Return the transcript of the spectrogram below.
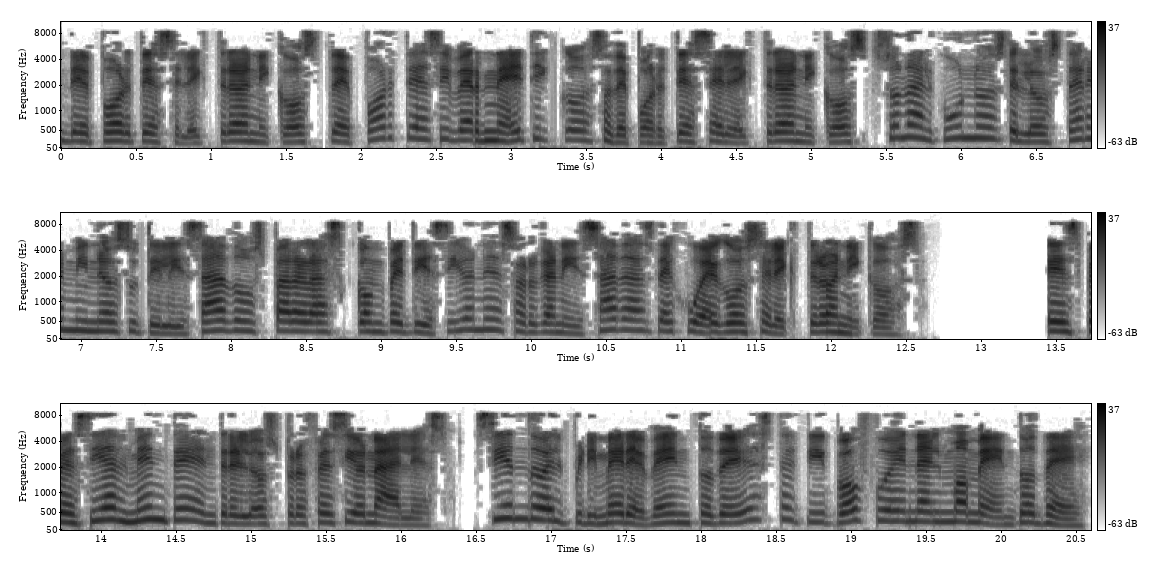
Deportes electrónicos, deportes cibernéticos o deportes electrónicos son algunos de los términos utilizados para las competiciones organizadas de juegos electrónicos, especialmente entre los profesionales, siendo el primer evento de este tipo fue en el momento de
